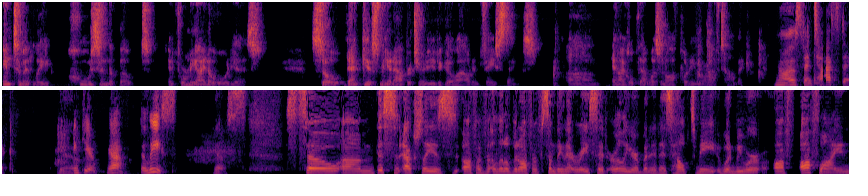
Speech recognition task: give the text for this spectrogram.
intimately who's in the boat. And for me, I know who it is. So that gives me an opportunity to go out and face things. Um, and I hope that wasn't off putting or off topic. No, that was fantastic. Yeah. Thank you. Yeah. Elise. Yes. So um, this actually is off of a little bit off of something that Ray said earlier, but it has helped me when we were off offline.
